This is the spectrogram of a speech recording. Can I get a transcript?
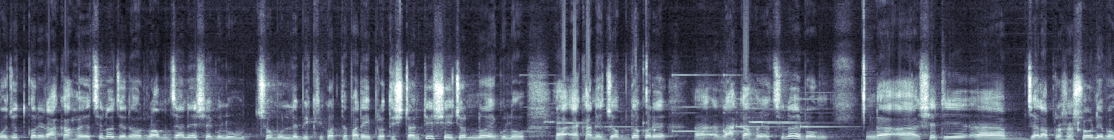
মজুত করে রাখা হয়েছিল যেন রমজানে সেগুলো উচ্চ মূল্যে বিক্রি করতে পারে এই প্রতিষ্ঠানটি। সেই জন্য এগুলো এখানে জব্দ করে রাখা হয়েছিল এবং সেটি জেলা প্রশাসন এবং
